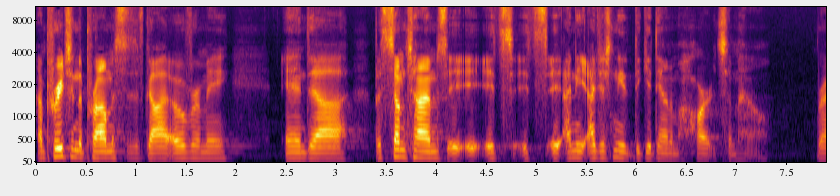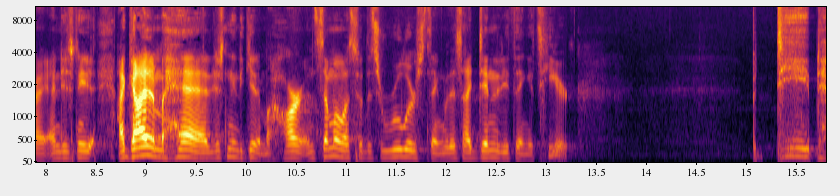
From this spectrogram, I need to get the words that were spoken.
I'm preaching the promises of God over me. And, uh, but sometimes it, it's, it's, it, I, need, I just need to get down in my heart somehow right? I just need, I got it in my head. I just need to get it in my heart. And some of us with this rulers thing, with this identity thing, it's here. But deep down,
